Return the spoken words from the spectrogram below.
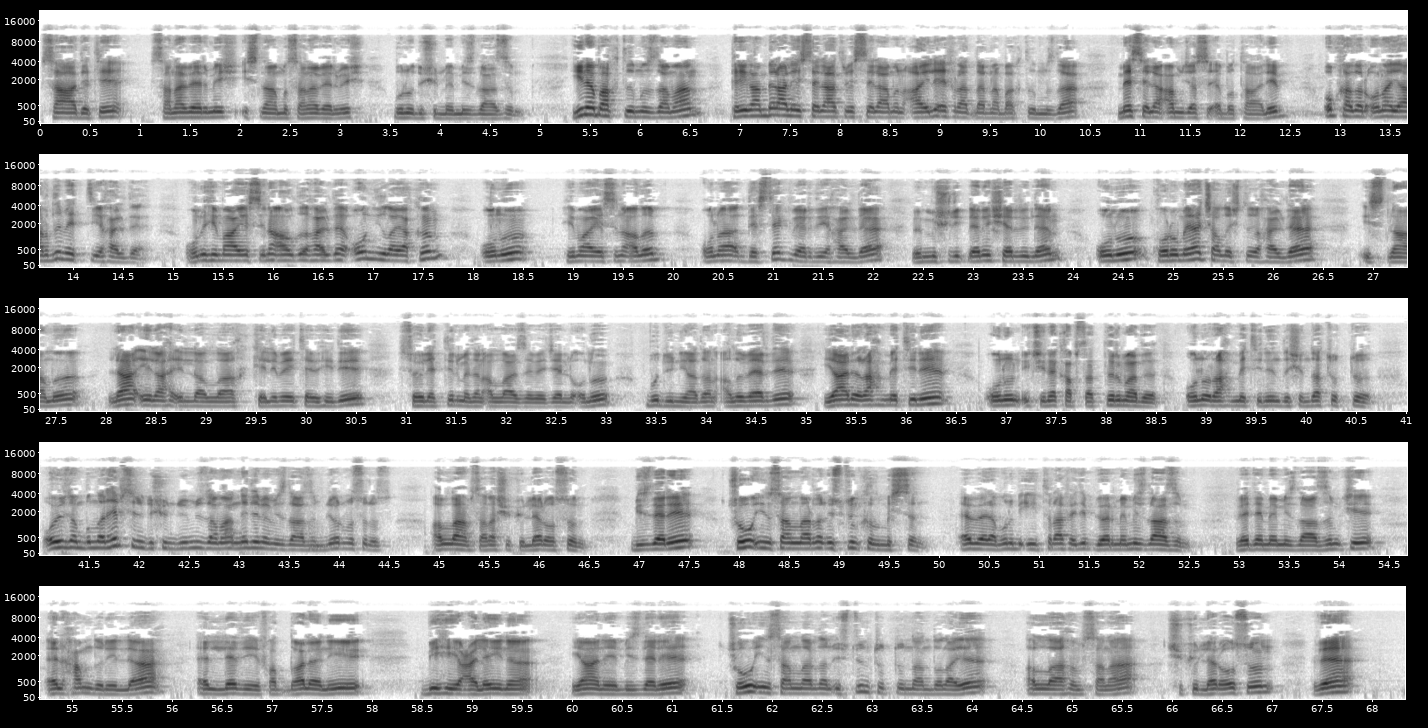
saadeti sana vermiş, İslam'ı sana vermiş. Bunu düşünmemiz lazım. Yine baktığımız zaman Peygamber aleyhissalatü vesselamın aile efratlarına baktığımızda mesela amcası Ebu Talib o kadar ona yardım ettiği halde onu himayesine aldığı halde 10 yıla yakın onu himayesine alıp ona destek verdiği halde ve müşriklerin şerrinden onu korumaya çalıştığı halde İslam'ı La ilahe illallah kelime-i tevhidi söylettirmeden Allah Azze ve Celle onu bu dünyadan alıverdi. Yani rahmetini onun içine kapsattırmadı. Onu rahmetinin dışında tuttu. O yüzden bunları hepsini düşündüğümüz zaman ne dememiz lazım biliyor musunuz? Allah'ım sana şükürler olsun. Bizleri çoğu insanlardan üstün kılmışsın. Evvela bunu bir itiraf edip görmemiz lazım. Ve dememiz lazım ki Elhamdülillah ellezî faddaleni bihi aleyna yani bizleri çoğu insanlardan üstün tuttuğundan dolayı Allah'ım sana şükürler olsun ve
